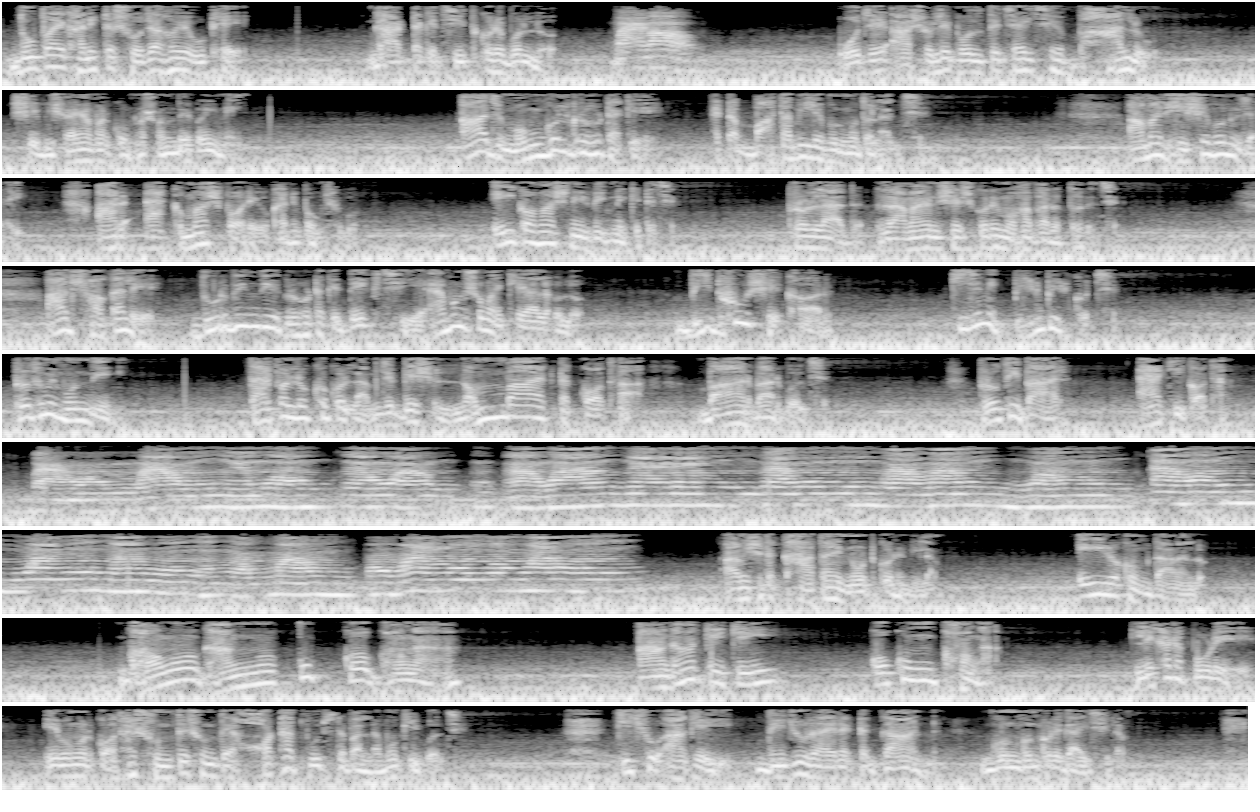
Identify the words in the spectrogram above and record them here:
দুপায়ে খানিকটা সোজা হয়ে উঠে ঘাটটাকে চিত করে বলল ও যে আসলে বলতে চাইছে ভালো, সে বিষয়ে আমার কোনো সন্দেহই নেই। আজ মঙ্গল গ্রহটাকে একটা বাতাবি লেবুর মতো লাগছে। আমার হিসেব অনুযায়ী আর এক মাস পরে ওখানে পৌঁছব। এই কমাস নির্বিঘ্নে কেটেছে। প্রহ্লাদ রামায়ণ শেষ করে মহাভারত ধরেছে। আজ সকালে দূরবীন দিয়ে গ্রহটাকে দেখছি, এমন সময় খেয়াল হল, বিধু শেখর। কি জানি বিড় করছে। প্রথমে মন দিইনি। তারপর লক্ষ্য করলাম যে বেশ লম্বা একটা কথা বারবার বলছে। প্রতিবার একই কথা। আমি সেটা খাতায় নোট করে নিলাম। এই রকম দাঁড়াল। ঘঙ ঘাঙ্গ কুক্ক, ঘঙা, আগা কেকেই কোকুং খঙা। লেখাটা পড়ে এবং ওর কথা শুনতে শুনতে হঠাৎ বুঝতে পারলাম ও কি বলছে। কিছু আগেই বিজু রায়ের একটা গান গুনগুন করে গাইছিলাম।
